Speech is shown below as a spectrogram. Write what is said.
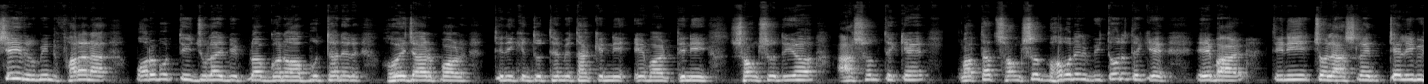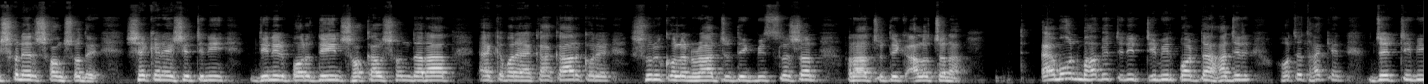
সেই রুমিন ফারানা পরবর্তী জুলাই বিপ্লব গণ অভ্যুত্থানের হয়ে যাওয়ার পর তিনি কিন্তু থেমে থাকেননি। এবার তিনি সংসদীয় আসন থেকে অর্থাৎ সংসদ ভবনের ভিতর থেকে এবার তিনি চলে আসলেন টেলিভিশনের সংসদে। সেখানে এসে তিনি দিনের পর দিন সকাল, সন্ধ্যা, রাত একেবারে একাকার করে শুরু করলেন রাজনৈতিক বিশ্লেষণ, রাজনৈতিক আলোচনা। এমনভাবে তিনি টিভির পর্দায় হাজির হতে থাকেন। যে টিভি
